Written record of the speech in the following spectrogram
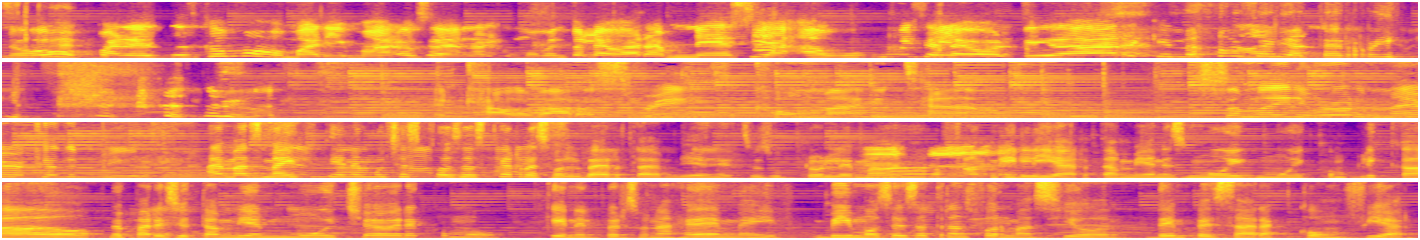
pues no, parece es como Marimar, o sea, en algún momento le va a dar amnesia a uno y se le va a olvidar que no, sería terrible. Colorado Springs, a coal mining town. Además, Mike tiene muchas cosas que resolver también. Esto, su problema familiar también es muy, muy complicado. Me pareció también muy chévere como que en el personaje de Maeve vimos esa transformación de empezar a confiar.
